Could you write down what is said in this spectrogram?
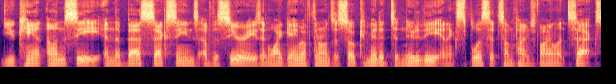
you can't unsee and the best sex scenes of the series and why Game of Thrones is so committed to nudity and explicit, sometimes violent sex.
